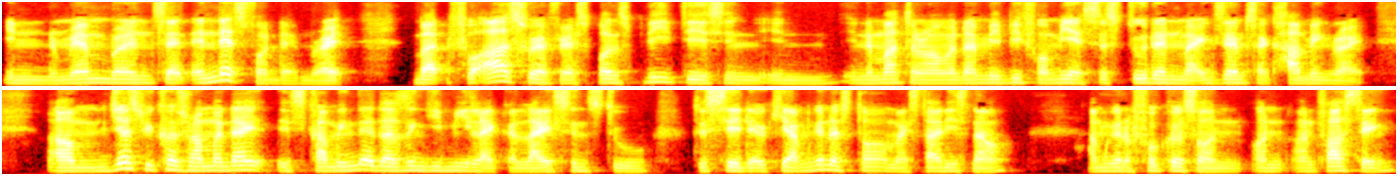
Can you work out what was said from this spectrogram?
in remembrance, and, and that's for them, right? But for us who have responsibilities in in in the month of Ramadan, maybe for me as a student, my exams are coming, right? Um, just because Ramadan is coming, that doesn't give me like a license to to say that okay, I'm gonna stop my studies now. I'm gonna focus on on on fasting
